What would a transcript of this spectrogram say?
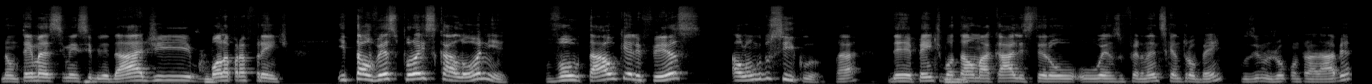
não tem mais essa invencibilidade e bola para frente. E talvez pro Scaloni voltar ao que ele fez ao longo do ciclo, né? De repente botar uhum. o McAllister ou o Enzo Fernandes, que entrou bem, inclusive no jogo contra a Arábia,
